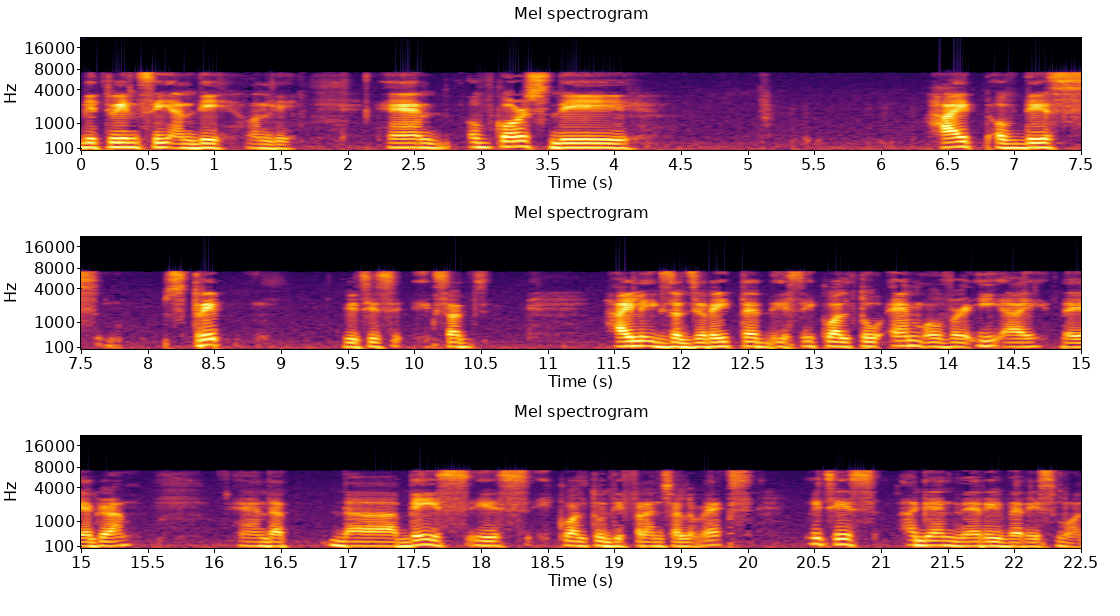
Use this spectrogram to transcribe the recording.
between C and D only. And of course the height of this strip which is highly exaggerated is equal to m over ei diagram and that the base is equal to differential of x which is again very very small.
